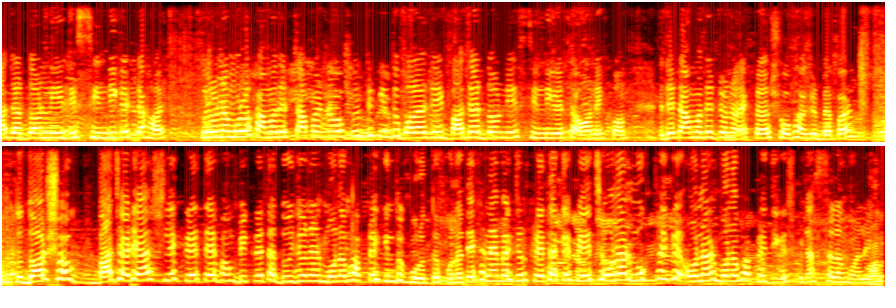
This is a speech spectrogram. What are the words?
বাজার দর নিয়ে যে সিন্ডিকেটটা হয় তুলনামূলক আমাদের চাঁপাইনবাবগঞ্জে কিন্তু বলা যায় বাজার দর নিয়ে সিন্ডিকেটটা অনেক কম যেটা আমাদের জন্য একটা সৌভাগ্যের ব্যাপার। তো দর্শক বাজারে আসলে ক্রেতা এবং বিক্রেতা দুইজনের মনোভাবটাই কিন্তু গুরুত্বপূর্ণ। তো এখানে আমি একজন ক্রেতাকে পেয়েছি ওনার মুখ থেকে ওনার মনোভাবটাই জিজ্ঞেস করি। আসসালামু আলাইকুম।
